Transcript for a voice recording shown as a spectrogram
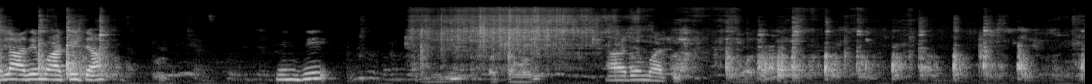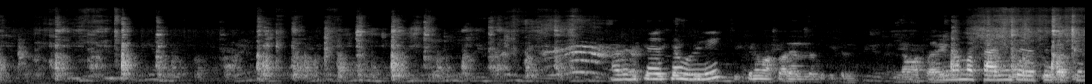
എല്ലാം ആദ്യം വാട്ടിയിട്ടാ. ഇഞ്ചി ആദ്യം വാട്ടി. അതിനുശേഷം ഉള്ളി ചിക്കൻ മസാല എല്ലാം മസാലയും ചേർത്ത് ചിക്കൻ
